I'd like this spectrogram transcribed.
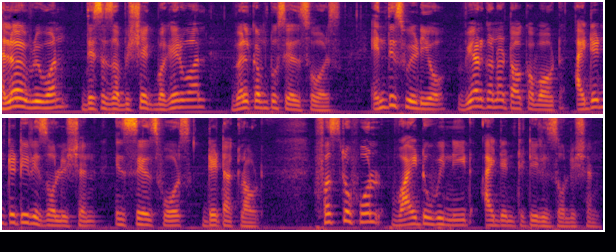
Hello everyone, this is Abhishek Bagherwal. Welcome to Salesverse. In this video, we are gonna talk about identity resolution in Salesforce Data Cloud. First of all, why do we need identity resolution?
